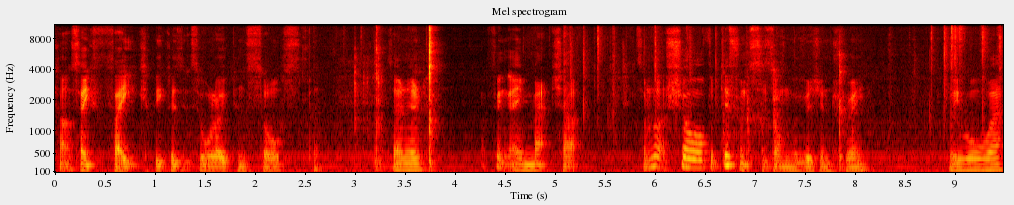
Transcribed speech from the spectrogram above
Can't say fake because it's all open source. But so I think they match up. So I'm not sure of the differences on revision 3. We will uh,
